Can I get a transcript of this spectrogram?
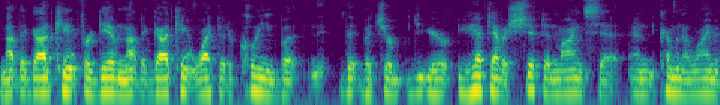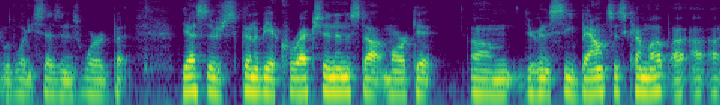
Not that God can't forgive, not that God can't wipe it clean, but but you're you're you have to have a shift in mindset and come in alignment with what He says in His Word. But yes, there's going to be a correction in the stock market. Um, you're going to see bounces come up. I,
